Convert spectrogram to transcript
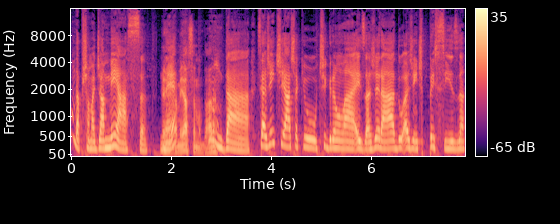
não dá pra chamar de ameaça, É, né? ameaça não dá, Não né? dá. Se a gente acha que o Tigrão lá é exagerado, a gente precisa,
